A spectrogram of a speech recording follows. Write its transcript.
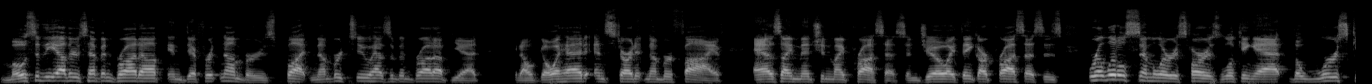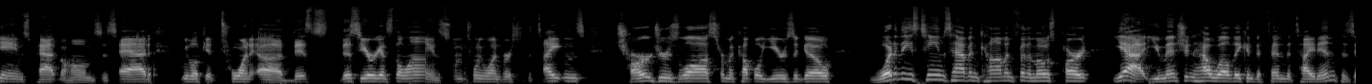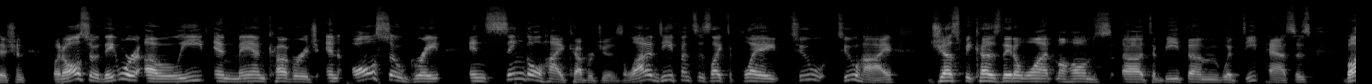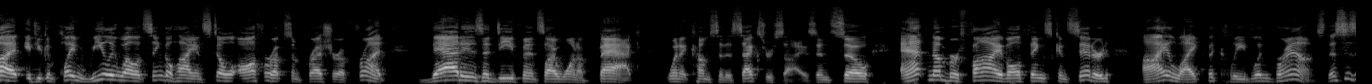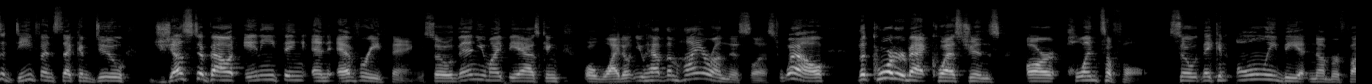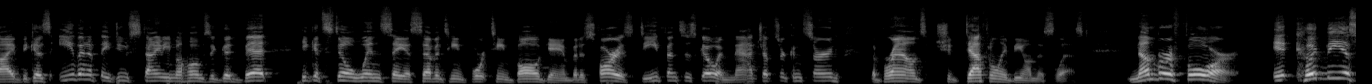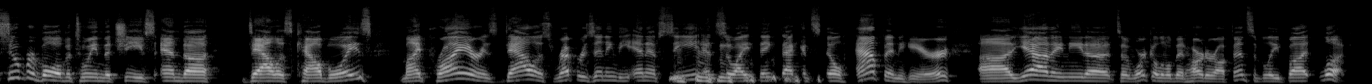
Most of the others have been brought up in different numbers, but number two hasn't been brought up yet. But I'll go ahead and start at number five as I mentioned my process. And Joe, I think our processes were a little similar as far as looking at the worst games Pat Mahomes has had. We look at 20 uh, this this year against the Lions, 2021 versus the Titans, Chargers loss from a couple years ago. What do these teams have in common for the most part? Yeah, you mentioned how well they can defend the tight end position, but also they were elite in man coverage and also great in single high coverages. A lot of defenses like to play too too high just because they don't want Mahomes uh, to beat them with deep passes. But if you can play really well at single high and still offer up some pressure up front, that is a defense I want to back. when it comes to this exercise. And so at number five, all things considered, I like the Cleveland Browns. This is a defense that can do just about anything and everything. So then you might be asking, well, why don't you have them higher on this list? Well, the quarterback questions are plentiful. So they can only be at number five because even if they do stymie Mahomes a good bit, he could still win, say, a 17 14 ball game. But as far as defenses go and matchups are concerned, the Browns should definitely be on this list. Number four, it could be a Super Bowl between the Chiefs and the Dallas Cowboys. My prior is Dallas representing the NFC, and so I think that could still happen here. Uh, yeah, they need uh, to work a little bit harder offensively, but look,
